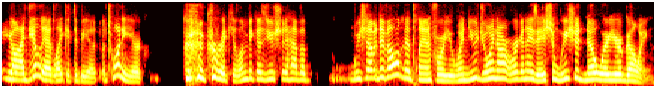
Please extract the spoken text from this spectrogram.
you know, ideally, I'd like it to be a, a 20 year curriculum because you should have a we should have a development plan for you. When you join our organization we should know where you're going.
